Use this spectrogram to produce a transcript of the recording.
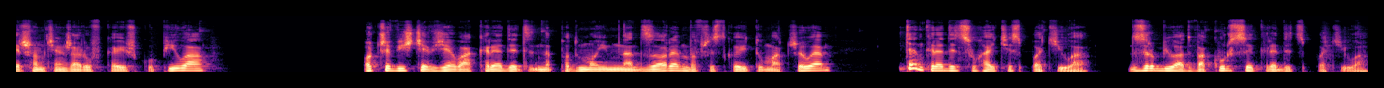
Pierwszą ciężarówkę już kupiła. Oczywiście wzięła kredyt pod moim nadzorem, bo wszystko jej tłumaczyłem. I ten kredyt, słuchajcie, spłaciła. Zrobiła dwa kursy, kredyt spłaciła.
